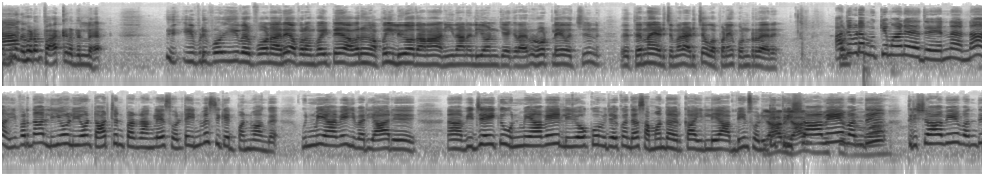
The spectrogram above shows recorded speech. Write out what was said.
என்னன்னு கூட பாக்குறது இல்ல இப்படி போய் இவர் போனாரு அப்புறம் போயிட்டு அவரும் அப்பயும் லியோ தானா? நீ தானே லியோன்னு கேக்குறாரு. ரோட்லயே வச்சு தெருநாய் அடிச்ச மாதிரி அடிச்ச ஒப்பனையே கொண்டுறாரு அதை விட முக்கியமானது என்னன்னா இவர் தான் லியோ லியோன் டார்ச்சர் பண்ணுறாங்களே சொல்லிட்டு இன்வெஸ்டிகேட் பண்ணுவாங்க. உண்மையாகவே இவர் யாரு? விஜய்க்கு உண்மையாகவே லியோக்கும் விஜய்க்கும் ஏதாவது சம்மந்தம் இருக்கா இல்லையா அப்படின்னு சொல்லிட்டு த்ரிஷாவே வந்து த்ரிஷாவே வந்து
